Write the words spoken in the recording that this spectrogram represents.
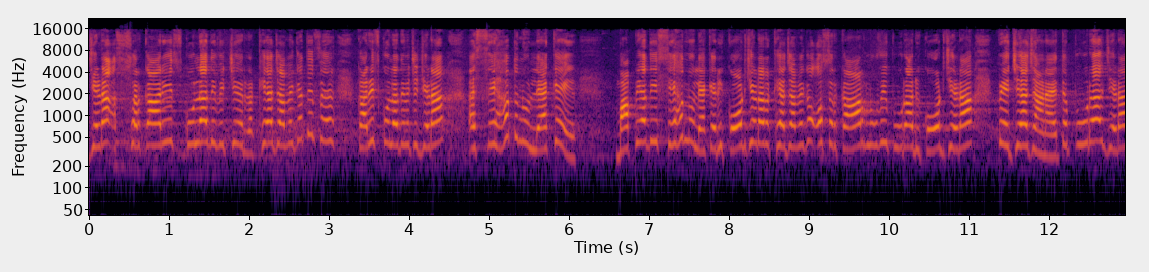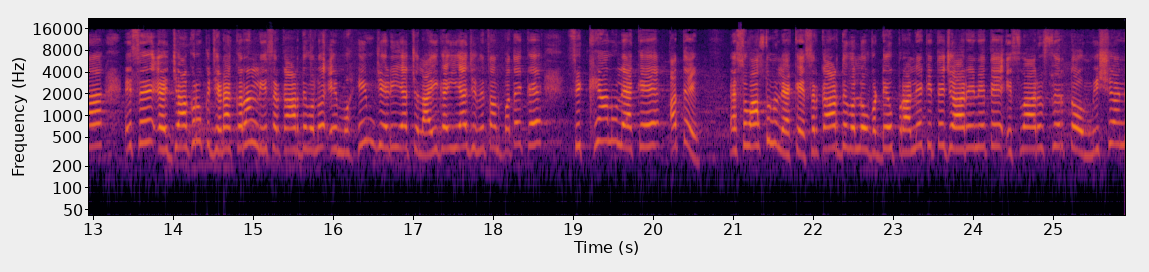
ਜਿਹੜਾ ਸਰਕਾਰੀ ਸਕੂਲਾਂ ਦੇ ਵਿੱਚ ਰੱਖਿਆ ਜਾਵੇਗਾ ਤੇ ਸਰਕਾਰੀ ਸਕੂਲਾਂ ਦੇ ਵਿੱਚ ਜਿਹੜਾ ਸਿਹਤ ਨੂੰ ਲੈ ਕੇ ਮਾਪਿਆਂ ਦੀ ਸਿਹਤ ਨੂੰ ਲੈ ਕੇ ਰਿਕਾਰਡ ਜਿਹੜਾ ਰੱਖਿਆ ਜਾਵੇਗਾ ਉਹ ਸਰਕਾਰ ਨੂੰ ਵੀ ਪੂਰਾ ਰਿਕਾਰਡ ਜਿਹੜਾ ਭੇਜਿਆ ਜਾਣਾ ਹੈ ਤੇ ਪੂਰਾ ਜਿਹੜਾ ਇਸ ਜਾਗਰੂਕ ਜਿਹੜਾ ਕਰਨ ਲਈ ਸਰਕਾਰ ਦੇ ਵੱਲੋਂ ਇਹ ਮੁਹਿੰਮ ਜਿਹੜੀ ਆ ਚਲਾਈ ਗਈ ਹੈ। ਜਿਵੇਂ ਤੁਹਾਨੂੰ ਪਤਾ ਹੈ ਕਿ ਸਿੱਖਿਆ ਨੂੰ ਲੈ ਕੇ ਅਤੇ ਇਸ ਸਵਾਸਥ ਨੂੰ ਲੈ ਕੇ ਸਰਕਾਰ ਦੇ ਵੱਲੋਂ ਵੱਡੇ ਉਪਰਾਲੇ ਕੀਤੇ ਜਾ ਰਹੇ ਨੇ ਤੇ ਇਸ ਵਾਰ ਫਿਰ ਤੋਂ ਮਿਸ਼ਨ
